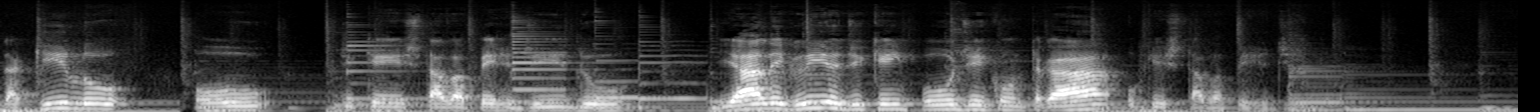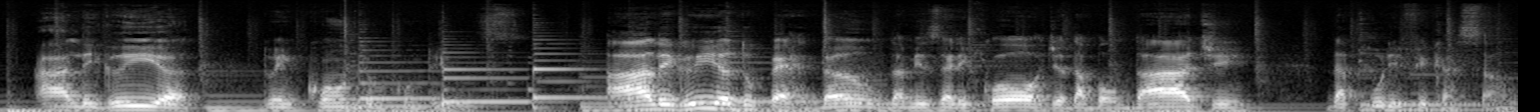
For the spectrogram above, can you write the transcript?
daquilo ou de quem estava perdido e a alegria de quem pôde encontrar o que estava perdido. A alegria do encontro com Deus. A alegria do perdão, da misericórdia, da bondade, da purificação.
